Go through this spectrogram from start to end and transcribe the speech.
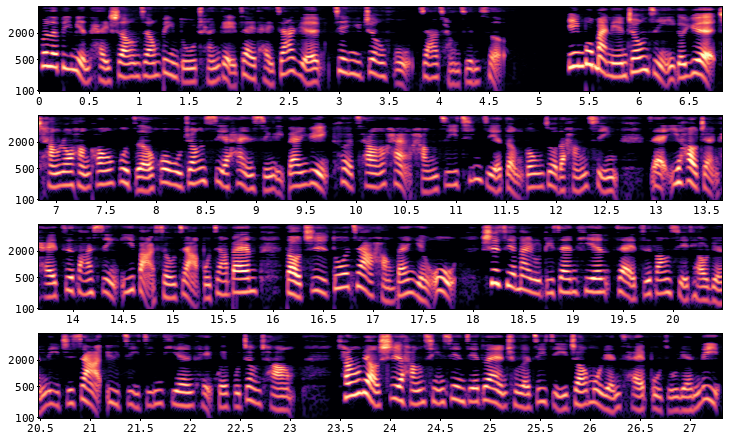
为了避免台商将病毒传给在台家人，建议政府加强监测。因不满年终仅一个月，长荣航空负责货物装卸和行李搬运、客舱和航机清洁等工作的航勤，在一号展开自发性依法休假不加班，导致多架航班延误。世界迈入第三天，在资方协调人力之下，预计今天可以恢复正常。长荣表示，行情现阶段除了积极招募人才补足人力，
